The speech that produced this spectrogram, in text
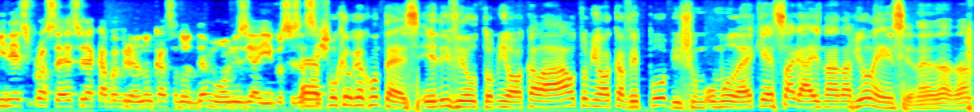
E nesse processo ele acaba virando um caçador de demônios. E aí vocês É, assistem. porque o que acontece? Ele vê o Tomioka lá, o Tomioka vê, pô, bicho, o moleque é sagaz na, na violência, né? Na, na-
